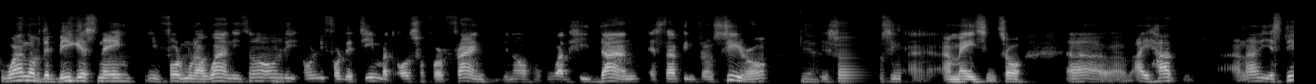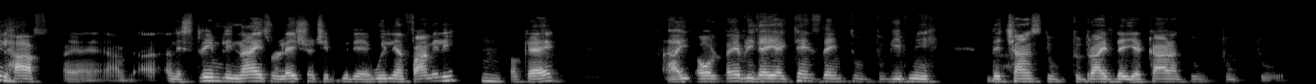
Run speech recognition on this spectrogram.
one of the biggest name in Formula One. It's not only only for the team, but also for Frank. You know what he done, starting from zero, yeah. is something uh, amazing. So uh, I had, and I still have, uh, an extremely nice relationship with the Williams family. Mm. Okay, I all every day I thank them to to give me the chance to to drive their car and to to to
